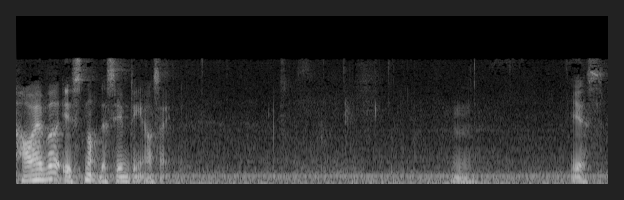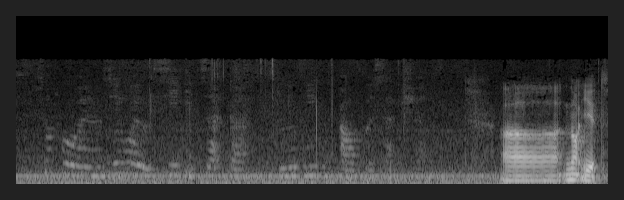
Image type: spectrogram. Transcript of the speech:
However, it's not the same thing outside. Mm. Yes. So when you say see inside do you mean our perception? Uh, not yet.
